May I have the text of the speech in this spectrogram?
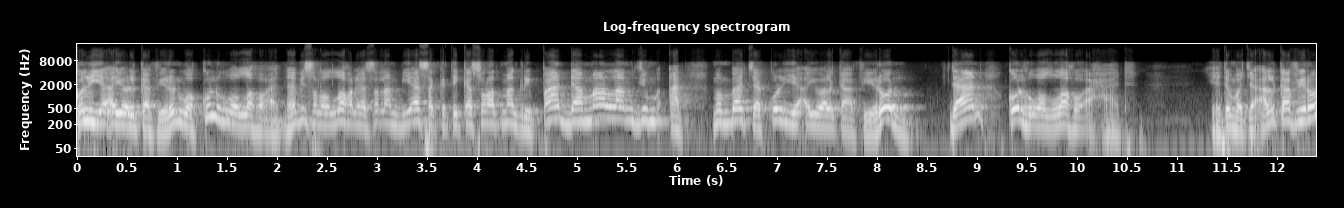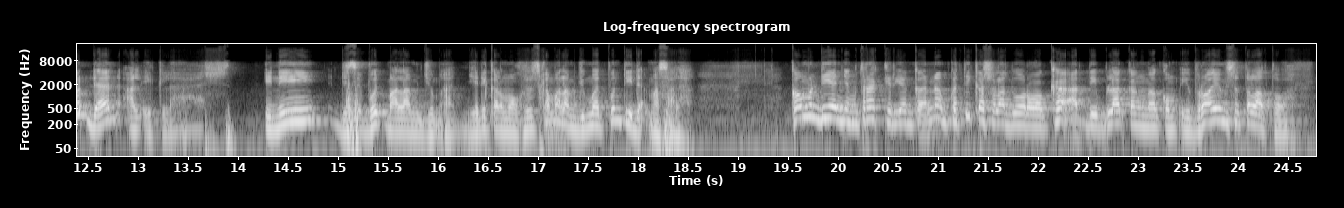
Qul ya ayyuhal kafirun wa qul huwallahu ahad. Nabi sallallahu alaihi wasallam biasa ketika salat maghrib pada malam Jumat membaca qul ya ayyuhal kafirun dan qul huwallahu ahad. Yaitu membaca al-kafirun dan al-ikhlas. Ini disebut malam Jumat. Jadi kalau mau khususkan malam Jumat pun tidak masalah. Kemudian yang terakhir yang keenam ketika sholat dua rakaat di belakang makom Ibrahim setelah tawaf.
